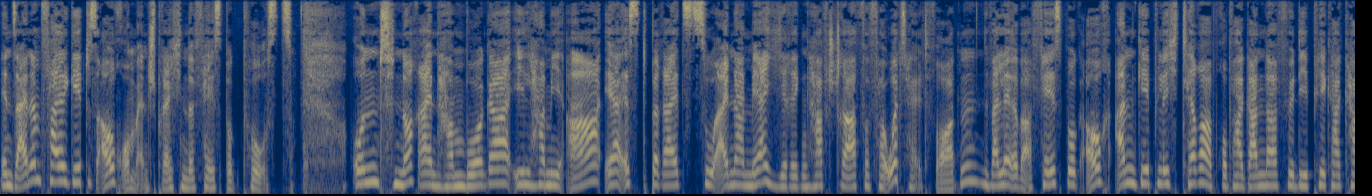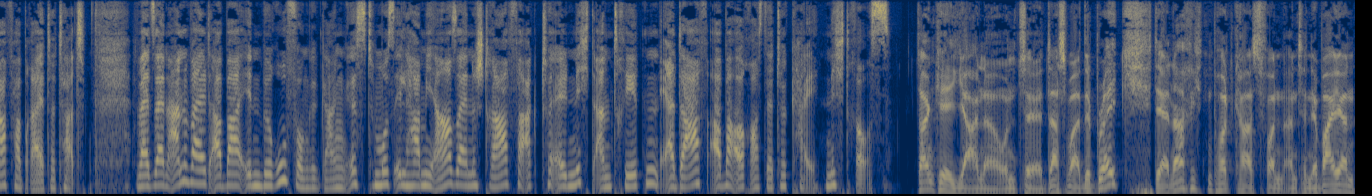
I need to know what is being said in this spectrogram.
In seinem Fall geht es auch um entsprechende Facebook-Posts. Und noch ein Hamburger, Ilhami A., er ist bereits zu einer mehrjährigen Haftstrafe verurteilt worden, weil er über Facebook auch angeblich Terrorpropaganda für die PKK verbreitet hat. Weil sein Anwalt aber in Berufung gegangen ist, muss Ilhami A. seine Strafe aktuell aktuell nicht antreten. Er darf aber auch aus der Türkei nicht raus. Danke, Jana. Und äh, das war The Break, der Nachrichtenpodcast von Antenne Bayern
